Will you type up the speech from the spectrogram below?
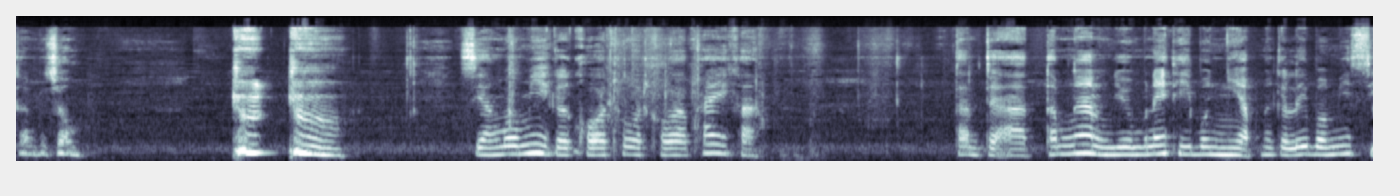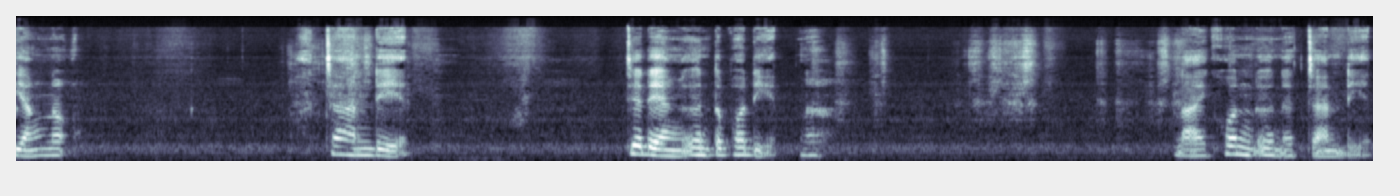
ท่านผู้ชม เสียงบ่มีก็ขอโทษขออภัยค่ะ ท่านจะอาจทำงานอยู่ในที่บ่เงียบมันก็เลยบ่มีเสียงเนาะ จารย์เดชเจ๊แดงเอิ้นแตะพอเดชนะหลายคนเอิ้นอาจารย์เดช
